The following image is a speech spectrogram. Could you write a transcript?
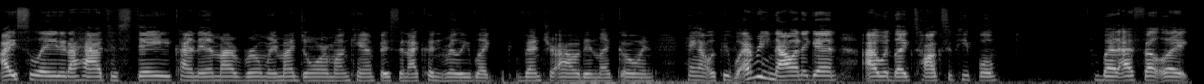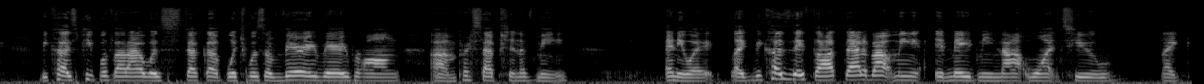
isolated. I had to stay kind of in my room in my dorm on campus and i couldn't really like venture out and like go and hang out with people. Every now and again i would like talk to people. But i felt like because people thought i was stuck up which was a very very wrong um, perception of me anyway like because they thought that about me it made me not want to like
